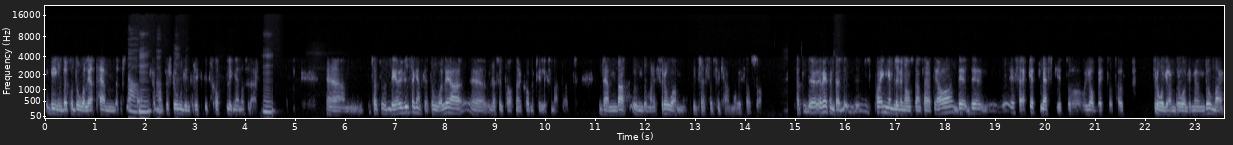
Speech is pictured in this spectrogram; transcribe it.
bilder på dåliga tänder. Och ja, mm, Man förstod inte riktigt kopplingen och sådär. Mm. Um, så det har ju visat ganska dåliga uh, resultat när det kommer till liksom, att, att vända ungdomar ifrån intresset för cannabis. Alltså att, jag vet inte, poängen blir väl någonstans här att ja, det, det är säkert läskigt och, och, jobbigt att ta upp frågor om droger med ungdomar.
